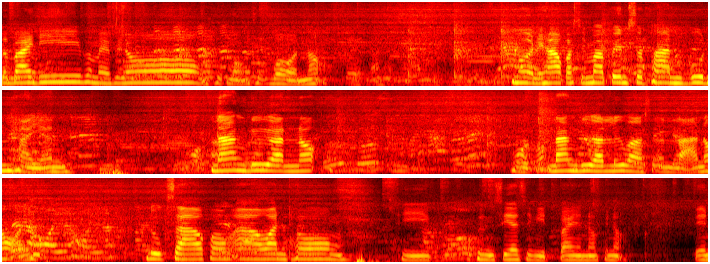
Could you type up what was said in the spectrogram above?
สบายดีพ่อแม่พี่น้องถูกหมองถูกบ่อนเนาะเมื่อนี้เฮาก็สิมาเป็นสะพานบุญให้อันนางเดือนเนาะนางเดือนหรือว่าอันหลาน้อย ลูกสาวของอาวันทอง ที่พึ่งเสียชีวิตไปเนาะพี่น้องเป็น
